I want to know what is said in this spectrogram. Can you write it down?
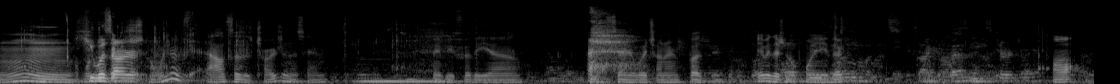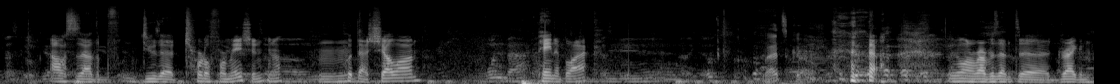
Mm, he was our- I wonder if Alex has a charge in his hand. Maybe for the uh, Witch Hunter, but maybe there's no point either. Oh, Alex is out to do the turtle formation, you know, put that shell on, paint it black. Let's go. we want to represent the dragon.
